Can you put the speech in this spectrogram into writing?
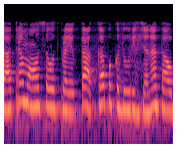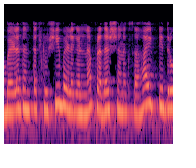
ಜಾತ್ರಾ ಮಹೋತ್ಸವದ ಪ್ರಯುಕ್ತ ಅಕ್ಕಪಕ್ಕದೂರಿನ ಜನ ತಾವು ಬೆಳೆದಂತ ಕೃಷಿ ಬೆಳೆಗಳನ್ನ ಪ್ರದರ್ಶನಕ್ಕೆ ಸಹ ಇಟ್ಟಿದ್ರು.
